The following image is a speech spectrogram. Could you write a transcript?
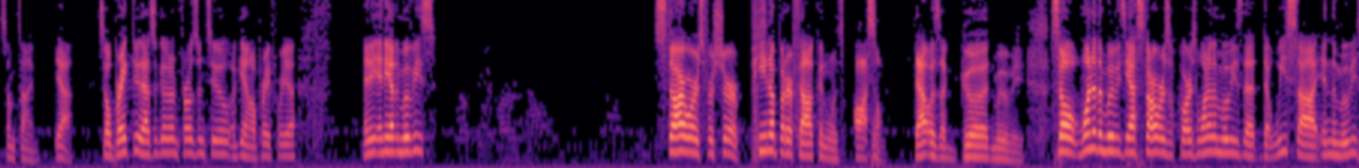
sometime. Yeah. So Breakthrough, that's a good one. Frozen 2, again, I'll pray for you. Any any other movies? Star Wars for sure. Peanut Butter Falcon was awesome. That was a good movie. So one of the movies, yeah, Star Wars, of course. One of the movies that, that we saw in the movie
